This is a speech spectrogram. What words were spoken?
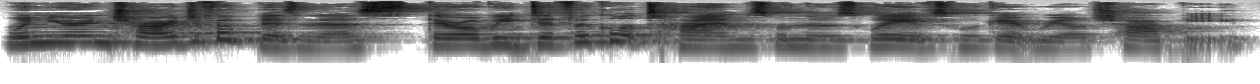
When you're in charge of a business, there will be difficult times when those waves will get real choppy.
